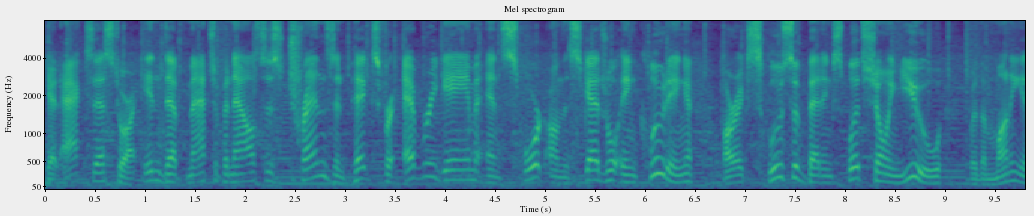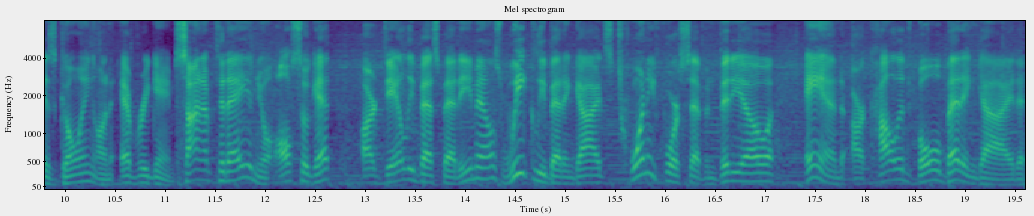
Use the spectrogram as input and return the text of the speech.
Get access to our in depth matchup analysis, trends, and picks for every game and sport on the schedule, including our exclusive betting splits showing you where the money is going on every game. Sign up today, and you'll also get our daily best bet emails, weekly betting guides, 24 7 video, and our college bowl betting guide.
